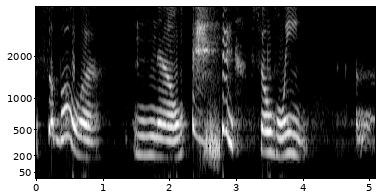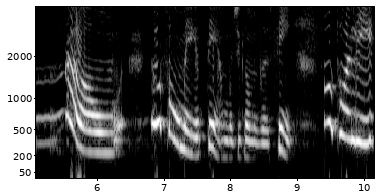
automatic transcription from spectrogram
Sou boa? Não. sou ruim? Não. Eu sou um meio termo, digamos assim. Eu tô ali,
